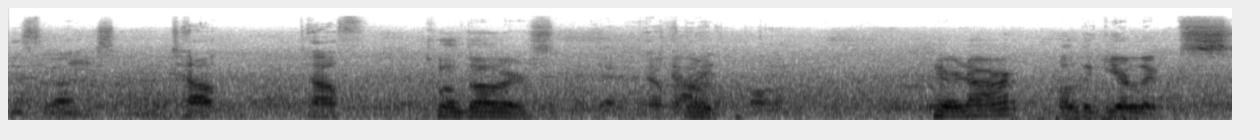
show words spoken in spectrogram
This one. 12, 12 Twelve dollars. Yeah. Okay. Right. Here are all the gear looks.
